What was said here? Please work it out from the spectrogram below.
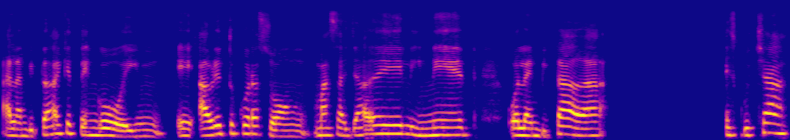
a la invitada que tengo hoy, eh, abre tu corazón, más allá de Linet o la invitada, escucha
